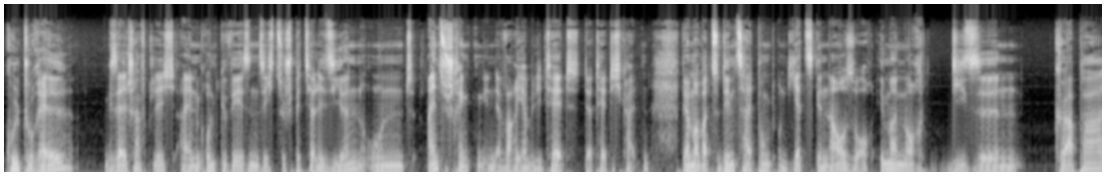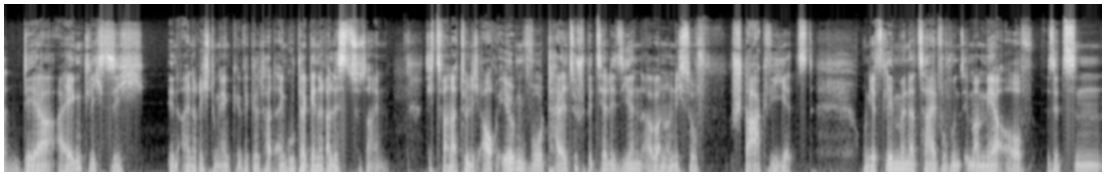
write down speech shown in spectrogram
kulturell, gesellschaftlich ein Grund gewesen, sich zu spezialisieren und einzuschränken in der Variabilität der Tätigkeiten. Wir haben aber zu dem Zeitpunkt und jetzt genauso auch immer noch diesen Körper, der eigentlich sich in eine Richtung entwickelt hat, ein guter Generalist zu sein sich zwar natürlich auch irgendwo teil zu spezialisieren, aber noch nicht so stark wie jetzt. Und jetzt leben wir in einer Zeit, wo wir uns immer mehr auf Sitzen,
